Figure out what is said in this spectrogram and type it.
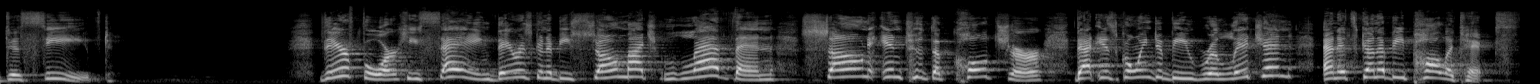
deceived. Therefore, he's saying there is going to be so much leaven sown into the culture that is going to be religion and it's going to be politics.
